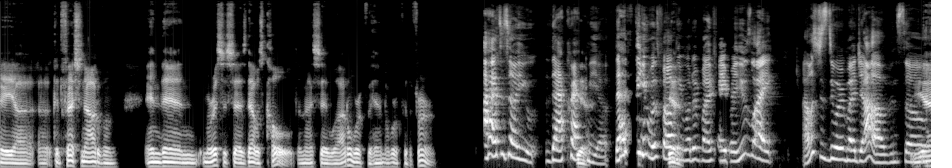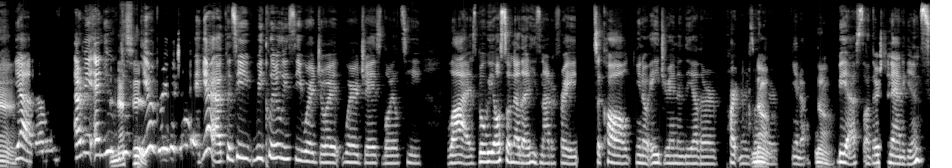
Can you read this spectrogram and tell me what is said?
a, uh, a, confession out of him. And then Marissa says that was cold. And I said, well, I don't work for him. I work for the firm. To tell you, that cracked yeah. me up. That scene was probably yeah. one of my favorite. He was like, I was just doing my job. And so, yeah, yeah was, I mean, and you, and you, you, agree with Jay. Yeah. Cause he, we clearly see where Joy, where Jay's loyalty lies, but we also know that he's not afraid to call, you know, Adrian and the other partners no. on their, you know, no. BS on their shenanigans.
